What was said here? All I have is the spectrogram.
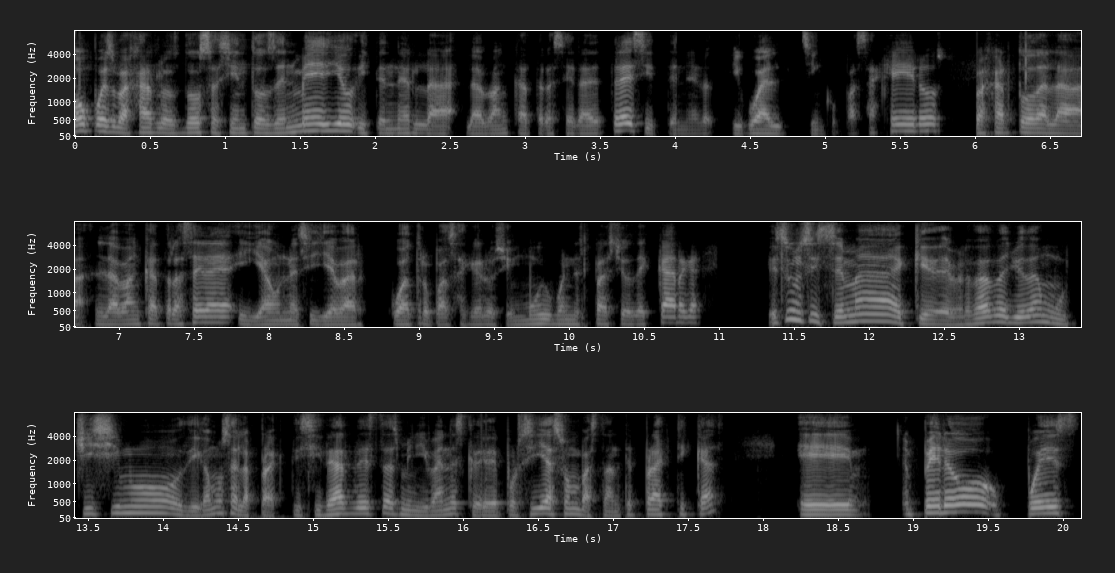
O puedes bajar los dos asientos del medio y tener la, banca trasera de 3 y tener igual 5 pasajeros. Bajar toda la, la, banca trasera y aún así llevar 4 pasajeros y muy buen espacio de carga. Es un sistema que de verdad ayuda muchísimo, digamos, a la practicidad de estas minivanes que de por sí ya son bastante prácticas. Eh, pero pues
